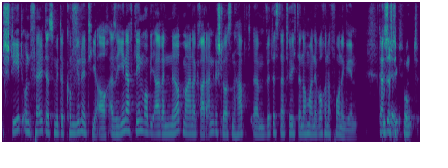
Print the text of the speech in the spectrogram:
steht und fällt das mit der Community auch. Also je nachdem, ob ihr euren Nerdminer gerade angeschlossen habt, ähm, wird es natürlich dann nochmal eine Woche nach vorne gehen. Das guter Stichpunkt,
